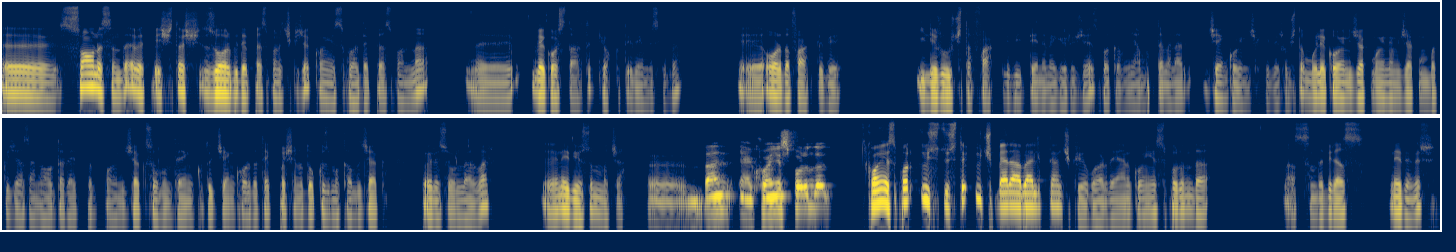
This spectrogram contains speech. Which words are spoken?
Ee, sonrasında evet Beşiktaş zor bir deplasmana çıkacak. Konyaspor deplasmanına. Ee, Vegors'ta artık yok dediğimiz gibi. Ee, orada farklı bir ileri uçta farklı bir deneme göreceğiz. Bakalım yani muhtemelen Cenk oynayacak ileri uçta. Mulek oynayacak mı oynamayacak mı bakacağız. Hani orada Redmond mu oynayacak solunda Enkudu. Cenk orada tek başına 9 mu kalacak? Böyle sorular var. Ee, ne diyorsun maça? Ee, ben yani Konyaspor'un da Konyaspor üst üste 3 beraberlikten çıkıyor bu arada. Yani Konyaspor'un da aslında biraz ne denir?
